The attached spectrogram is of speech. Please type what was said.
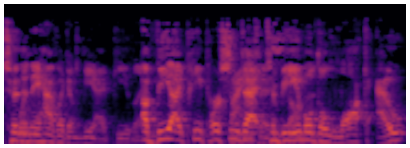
to when the, they have like a VIP, like a VIP person that to be able it. to lock out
